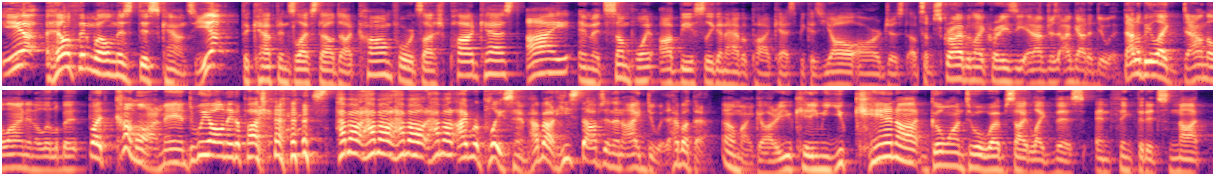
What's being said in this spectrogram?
Yeah, health and wellness discounts. Yep. TheCaptainsLifestyle.com forward slash podcast. I am at some point obviously gonna have a podcast because y'all are just subscribing like crazy, and I've just I've got to do it. That'll be like down the line in a little bit. But come on, man, do we all need a podcast? how about how about how about how about I replace him? How about he stops and then I do it? How about that? Oh my god, are you kidding me? You cannot go onto a website like this and think that it's not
